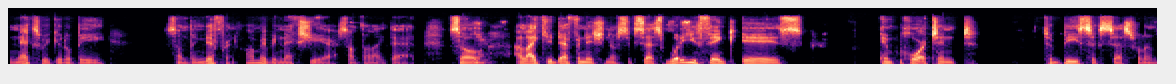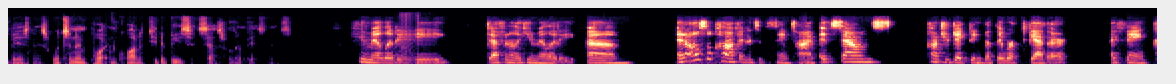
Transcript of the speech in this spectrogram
Next week it'll be something different, or maybe next year, something like that. So yeah. I like your definition of success. What do you think is important to be successful in business? What's an important quality to be successful in business? humility, definitely humility. Um, and also confidence at the same time. It sounds contradicting, but they work together. I think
